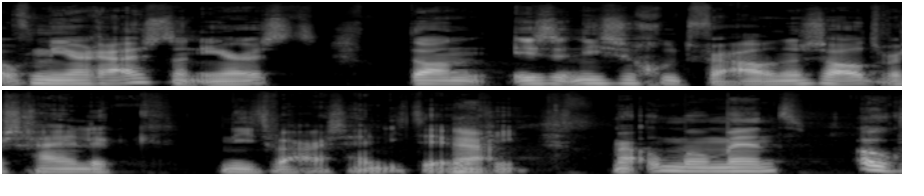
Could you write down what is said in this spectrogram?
of meer ruis dan eerst. Dan is het niet zo'n goed verhaal. Dan zal het waarschijnlijk niet waar zijn, die theorie. Maar op het moment ook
